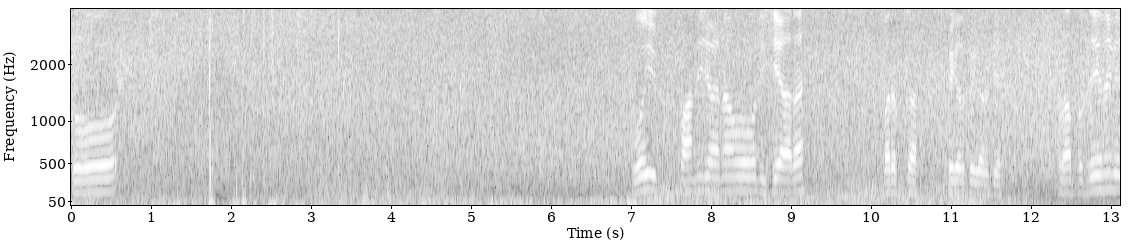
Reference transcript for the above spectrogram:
तो वही पानी जो है ना वो नीचे आ रहा है, बर्फ़ का, पिघल पिघल के। और आप देख रहे हैं कि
